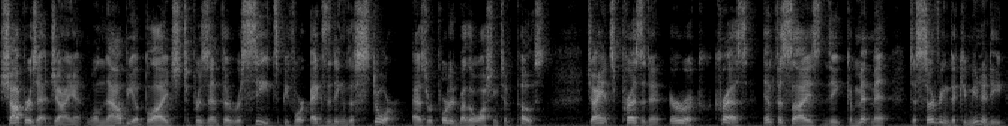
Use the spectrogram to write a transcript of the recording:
shoppers at Giant will now be obliged to present their receipts before exiting the store, as reported by the Washington Post. Giants president Ira Kress emphasized the commitment to serving the community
